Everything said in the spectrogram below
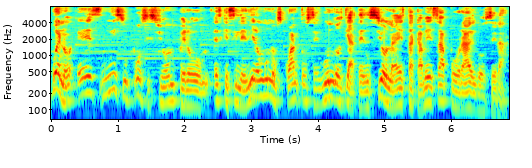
Bueno, es mi suposición, pero es que si le dieron unos cuantos segundos de atención a esta cabeza, por algo será.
